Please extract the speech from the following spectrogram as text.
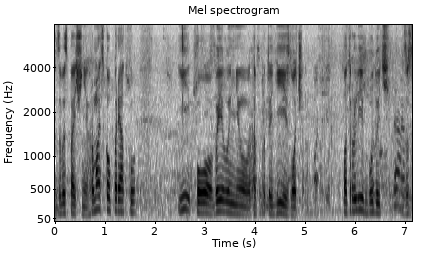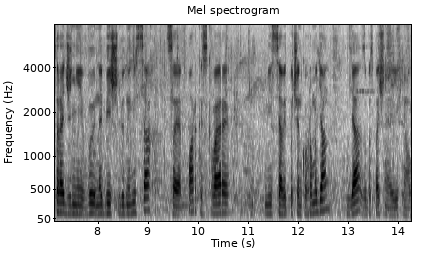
забезпеченні громадського порядку і по виявленню та протидії злочинам. Патрулі будуть зосереджені в найбільш людних місцях: це парки, сквери, місця відпочинку громадян для забезпечення їхнього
